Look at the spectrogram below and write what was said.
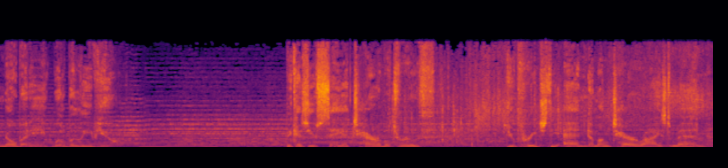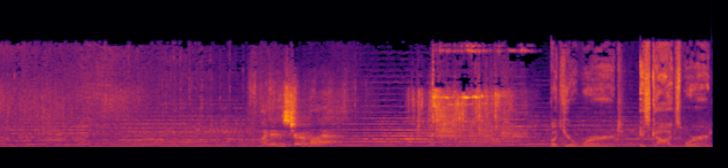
Nobody will believe you. Because you say a terrible truth. You preach the end among terrorized men. My name is Jeremiah. But your word is God's word.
